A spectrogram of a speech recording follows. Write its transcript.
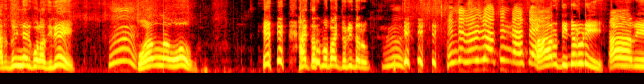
আর দুই নের কলা দি রে। ওয়াল্লা ও। হাই তোর মোবাইল ধরি তোর। আর তিনটা রুটি? আরে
